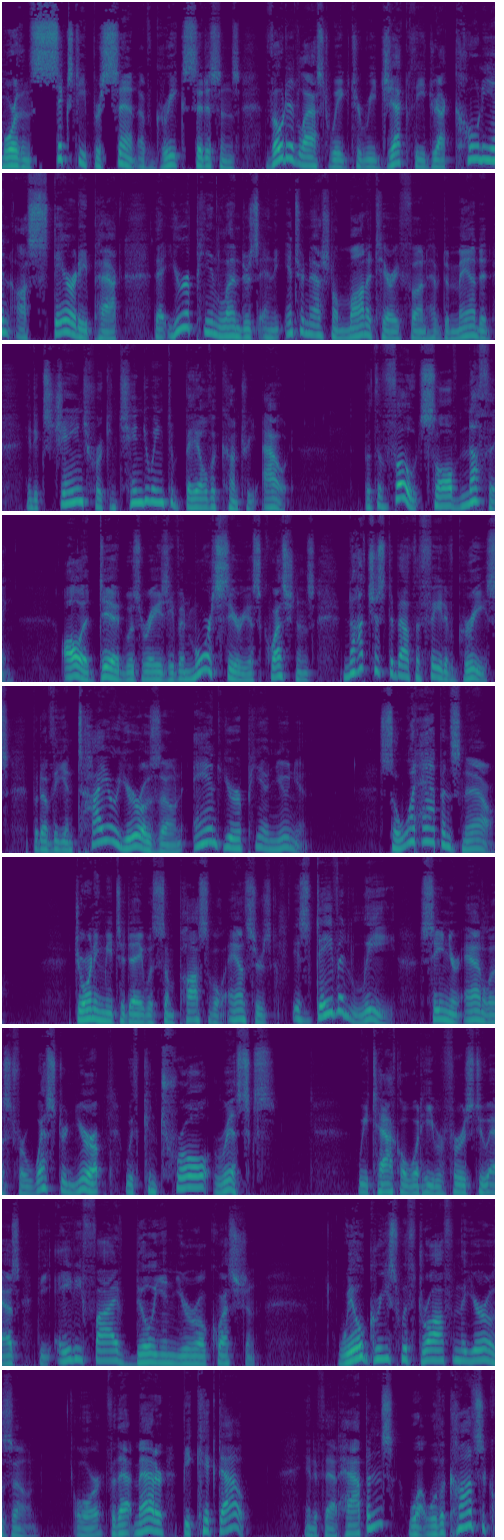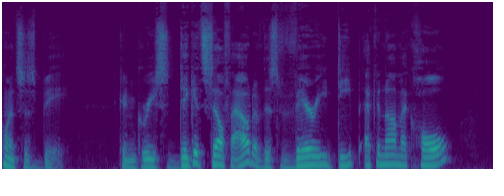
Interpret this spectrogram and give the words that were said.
More than 60% of Greek citizens voted last week to reject the draconian austerity pact that European lenders and the International Monetary Fund have demanded in exchange for continuing to bail the country out. But the vote solved nothing. All it did was raise even more serious questions, not just about the fate of Greece, but of the entire Eurozone and European Union. So, what happens now? Joining me today with some possible answers is David Lee, senior analyst for Western Europe with Control Risks. We tackle what he refers to as the 85 billion euro question. Will Greece withdraw from the Eurozone? Or, for that matter, be kicked out? And if that happens, what will the consequences be? Can Greece dig itself out of this very deep economic hole?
